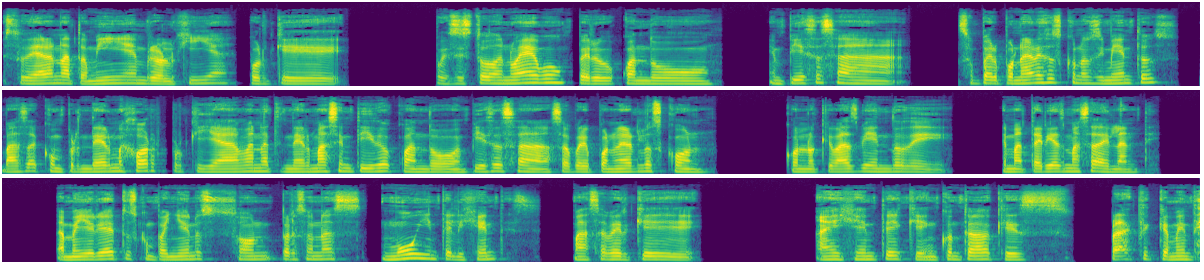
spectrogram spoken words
Estudiar anatomía, embriología, porque pues es todo nuevo, pero cuando empiezas a superponer esos conocimientos, vas a comprender mejor porque ya van a tener más sentido cuando empiezas a sobreponerlos con, con lo que vas viendo de, materias más adelante. La mayoría de tus compañeros son personas muy inteligentes vas a ver que hay gente que he encontrado que es prácticamente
